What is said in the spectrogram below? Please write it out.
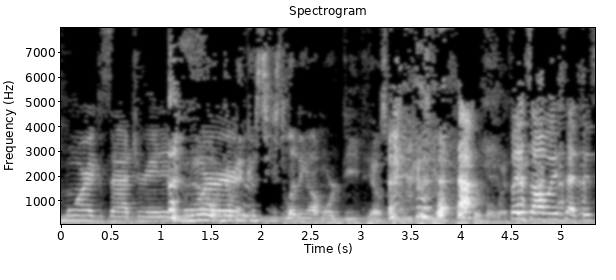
more exaggerated, No, more. no, because he's letting out more details because he feels more comfortable with But it's always that this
